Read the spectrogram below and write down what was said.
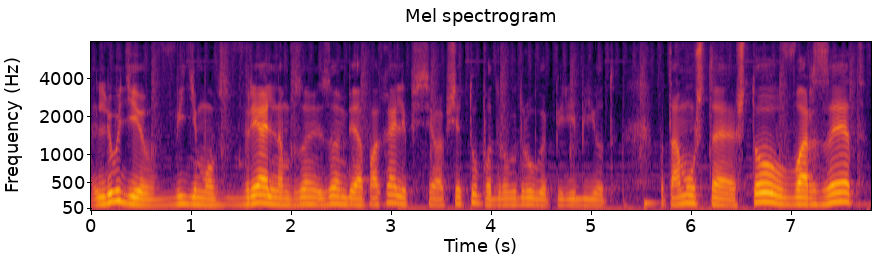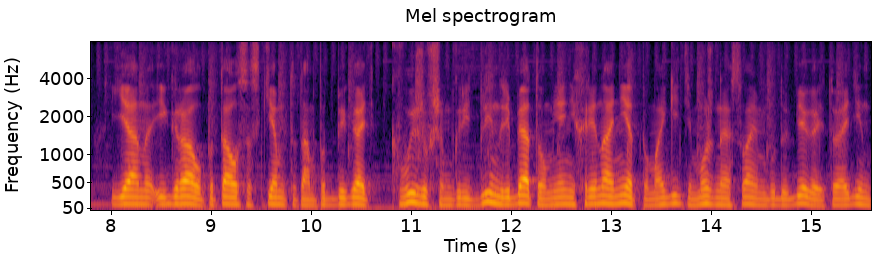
люди, видимо, в в реальном зо- зомби-апокалипсисе вообще тупо друг друга перебьют. Потому что что в Warz я играл, пытался с кем-то там подбегать к выжившим, говорить, блин, ребята, у меня ни хрена нет, помогите, можно я с вами буду бегать, то я один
